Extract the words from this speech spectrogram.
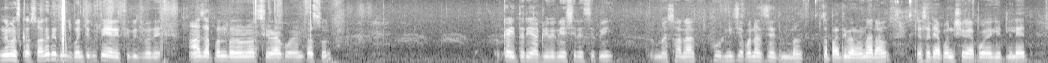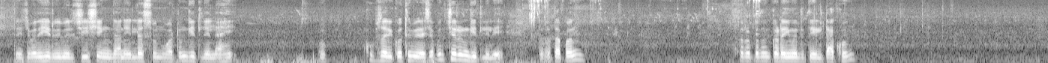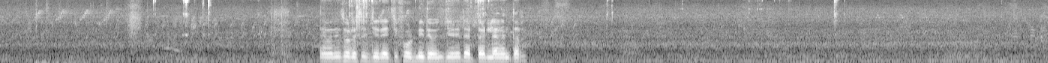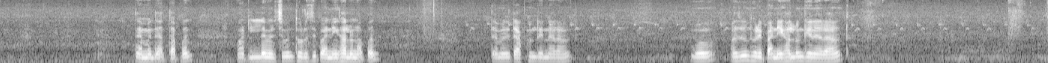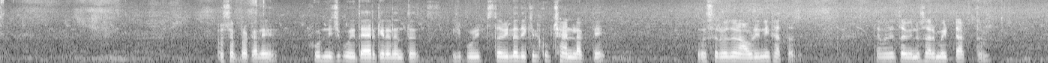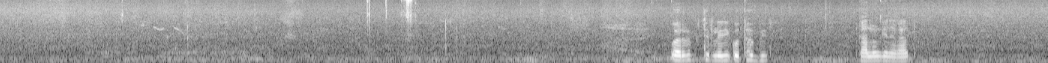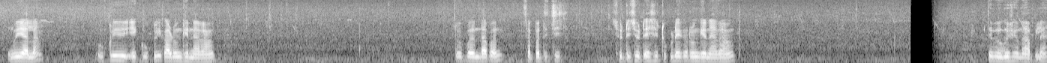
नमस्कार स्वागत आहे तुमचं पंचकृष्ण या रेसिपीजमध्ये आज आपण बनवणार शिळापोळ्यांपासून काहीतरी आगळी वेगळी अशी रेसिपी मसाला फोडणीची आपण आज चपाती बनवणार आहोत. त्यासाठी आपण शिळ्या पोळ्या घेतलेल्या आहेत. त्याच्यामध्ये हिरवी मिरची शेंगदाणे लसूण वाटून घेतलेले आहे. खूप सारी कोथिंबीर अशी आपण चिरून घेतलेली आहे. तर आता आपण सर्वप्रथम कढईमध्ये तेल टाकून त्यामध्ये थोडंसं जिऱ्याची फोडणी देऊन जिरे तडतडल्यानंतर त्यामध्ये आता आपण वाटलेल्या मिरचीमध्ये थोडंसे पाणी घालून आपण त्यामध्ये टाकून देणार आहोत. व अजून थोडे पाणी घालून घेणार आहोत. अशा प्रकारे फोडणीची पोळी तयार केल्यानंतर ही पोळी चवीला देखील खूप छान लागते. व सर्वजण आवडीने खातात. त्यामध्ये चवीनुसार मीठ टाकतं. वरून चिरलेली कोथिंबीर. घालून घेणार आहोत. याला उकळी एक उकळी काढून घेणार आहोत. तोपर्यंत आपण चपातीचे छोटे छोटे असे तुकडे करून घेणार आहोत. ते बघू शकता आपल्या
